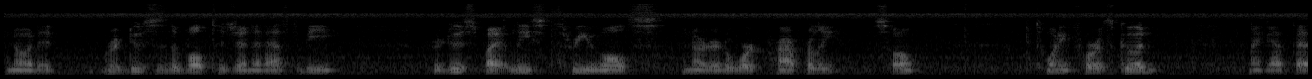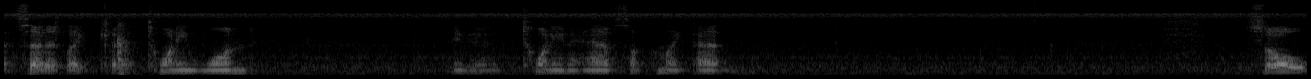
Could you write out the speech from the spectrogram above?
You know, it, it reduces the voltage and it has to be reduced by at least 3 volts in order to work properly. So 24 is good. I got that set at like uh, 21 maybe 20 and a half, something like that. So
